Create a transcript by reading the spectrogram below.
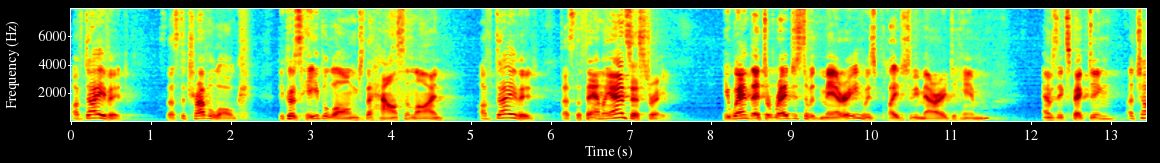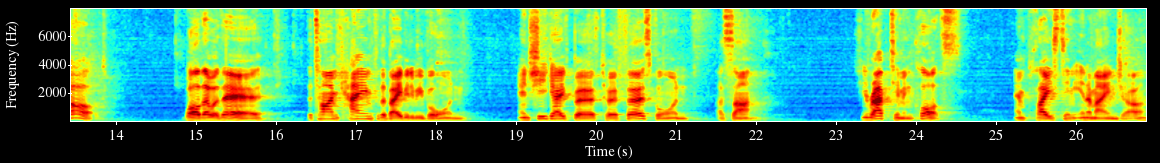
of David. So that's the travel log, because he belonged to the house and line of David. That's the family ancestry. He went there to register with Mary, who was pledged to be married to him, and was expecting a child. While they were there, the time came for the baby to be born, and she gave birth to her firstborn, a son. She wrapped him in cloths and placed him in a manger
